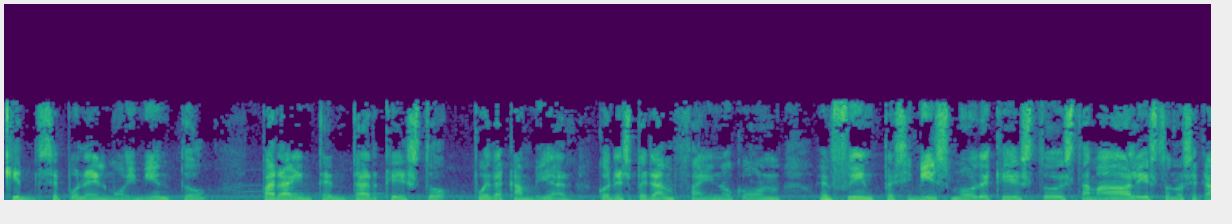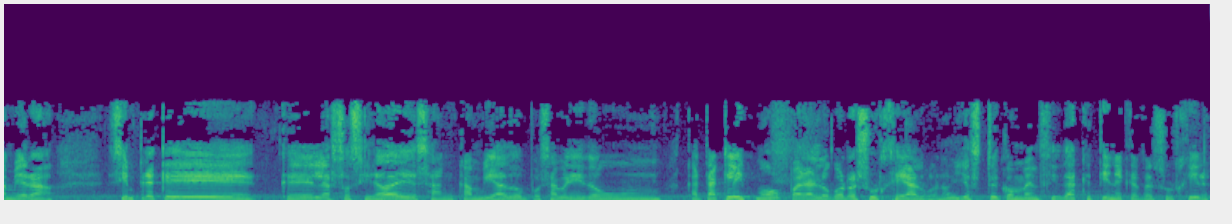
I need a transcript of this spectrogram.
quién se pone en movimiento para intentar que esto pueda cambiar, con esperanza y no con, en fin, pesimismo de que esto está mal y esto no se cambiará. Siempre que, las sociedades han cambiado, pues ha venido un cataclismo para luego resurgir algo, ¿no? Yo estoy convencida que tiene que resurgir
